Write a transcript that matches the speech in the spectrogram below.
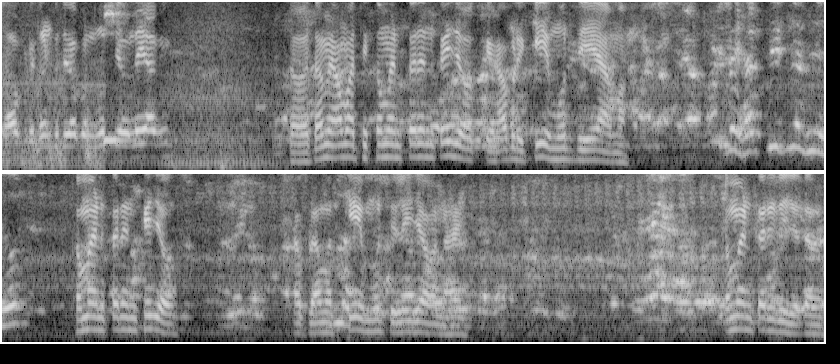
તો આપણે ગણપતિ બાપાની મૂર્તિ હવે લઈ આવી. તો હવે તમે આમાંથી કમેન્ટ કરીને કહીજો કે આપણે કી મૂર્તિ છે આમાં. હરતી જ નથી હો. કમેન્ટ કરીને કહીજો આપણે આમાં કી મૂર્તિ લઈ જવાના હોય કમેન્ટ કરી દેજો તમે.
